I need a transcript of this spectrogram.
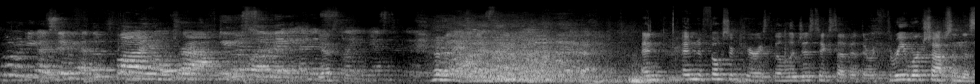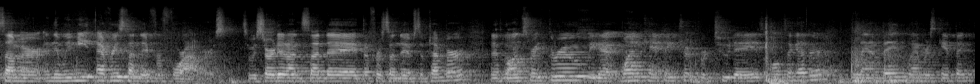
what would you guys say? We had the final draft. We were the swimming and it's Yes. like yesterday. And, and if folks are curious, the logistics of it, there were three workshops in the summer, and then we meet every Sunday for four hours. So we started on Sunday, the first Sunday of September, and have gone straight through. We get one camping trip for two days altogether, glamping, glamorous camping.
